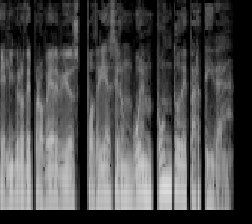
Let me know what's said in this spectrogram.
El libro de Proverbios podría ser un buen punto de partida.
